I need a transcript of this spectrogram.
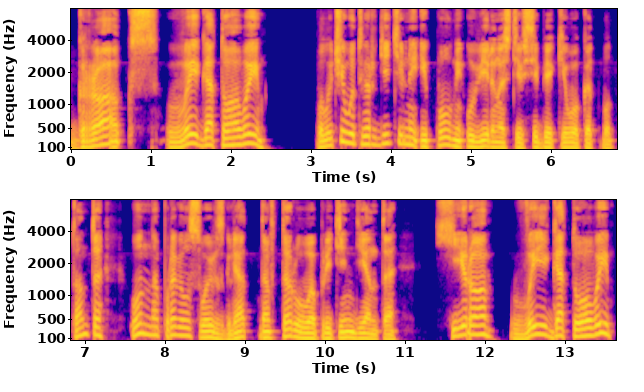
«Грокс, вы готовы?» Получив утвердительный и полный уверенности в себе кивок от мутанта, он направил свой взгляд на второго претендента. «Хиро, вы готовы?»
